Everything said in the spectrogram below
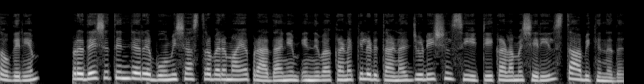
സൗകര്യം പ്രദേശത്തിന്റെ ഭൂമിശാസ്ത്രപരമായ പ്രാധാന്യം എന്നിവ കണക്കിലെടുത്താണ് ജുഡീഷ്യൽ സിഇടി കളമശ്ശേരിയിൽ സ്ഥാപിക്കുന്നത്.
